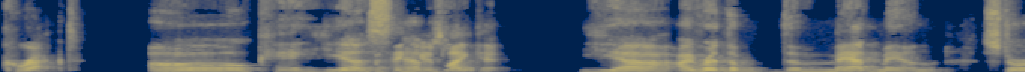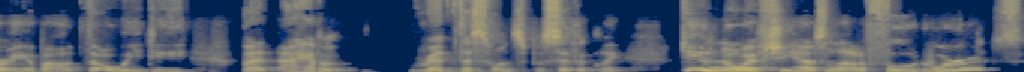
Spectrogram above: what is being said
Correct. Okay, yes. I think absolutely. you'd like it. Yeah, I read the the Madman story about the OED, but I haven't read this one specifically. Do you know if she has a lot of food words?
